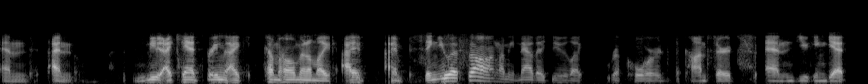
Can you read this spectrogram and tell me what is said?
and and I can't bring. I come home and I'm like, I I sing you a song. I mean, now they do like record the concerts, and you can get.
